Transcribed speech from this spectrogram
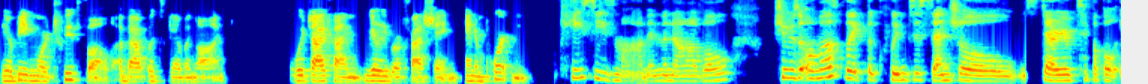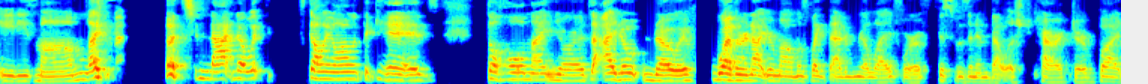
they're being more truthful about what's going on which I find really refreshing and important. Casey's mom in the novel, she was almost like the quintessential stereotypical 80s mom, like to not know what's going on with the kids, the whole nine yards. I don't know if whether or not your mom was like that in real life or if this was an embellished character, but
